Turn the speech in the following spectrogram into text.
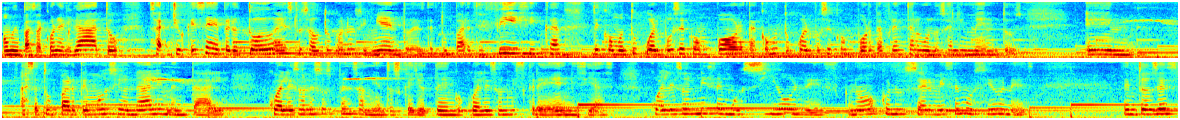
o me pasa con el gato, o sea, yo qué sé, pero todo esto es autoconocimiento, desde tu parte física, de cómo tu cuerpo se comporta, cómo tu cuerpo se comporta frente a algunos alimentos. Eh, hasta tu parte emocional y mental, cuáles son esos pensamientos que yo tengo, cuáles son mis creencias, cuáles son mis emociones, ¿no? Conocer mis emociones. Entonces,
